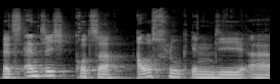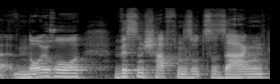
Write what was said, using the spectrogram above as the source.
Letztendlich, kurzer Ausflug in die äh, Neurowissenschaften sozusagen,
